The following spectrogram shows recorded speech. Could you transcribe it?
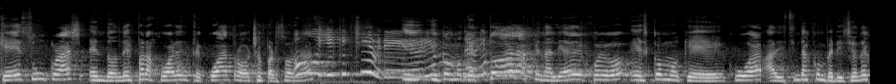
Que es un Crash en donde es para jugar entre 4 o 8 personas. Oye, qué chévere. Y, como que toda la finalidad del juego es como que jugar a distintas competiciones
